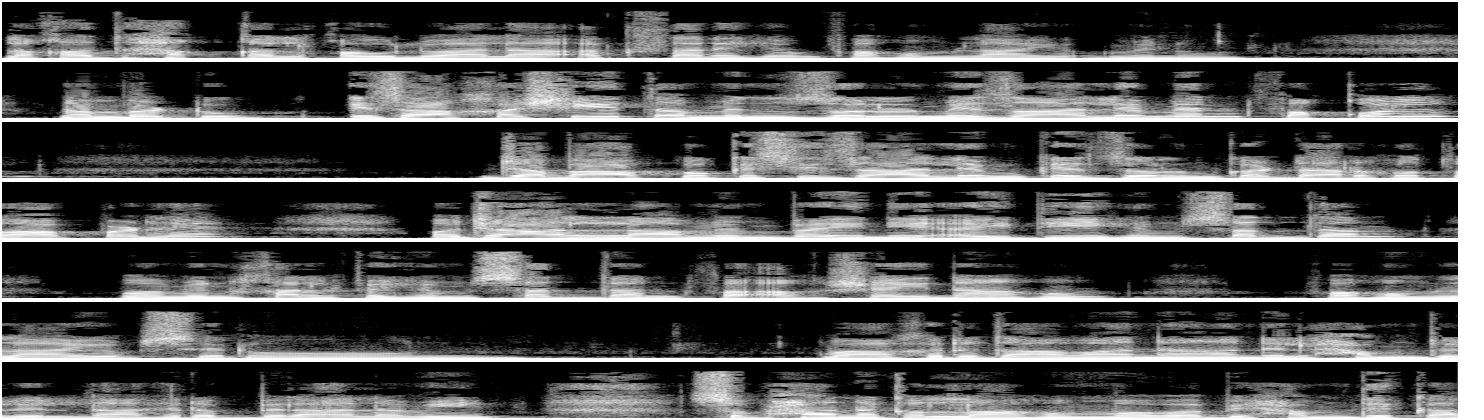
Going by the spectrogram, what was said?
لقد حق القول والا اکثر فہم لا یؤمنون۔ نمبر ٹو ازا خشیت من ظلم ظالم فقل، جب آپ کو کسی ظالم کے ظلم کا ڈر ہو تو آپ پڑھیں وجا اللہ ممبئی ایدی ہم سدن و من خلف ہم سدن فشینا ہوں فہم لا سرون واخر داوانا ان الحمد للہ رب العالمین۔ سبحان اللہ و بحمد کا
